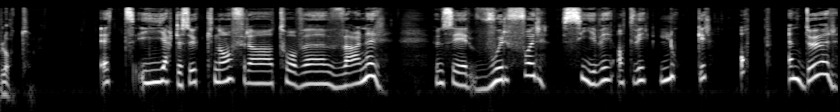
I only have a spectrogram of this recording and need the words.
blått. Et hjertesukk nå fra Tove Werner. Hun sier hvorfor sier vi at vi lukker opp en dør,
